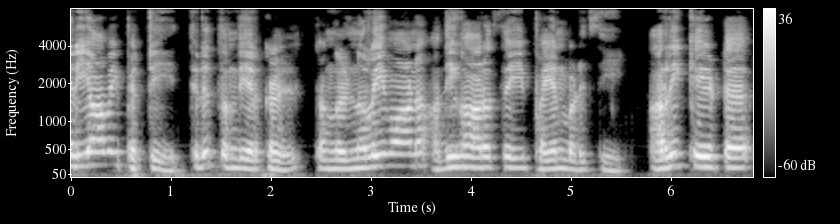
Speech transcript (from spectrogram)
மரியாவை பற்றி திருத்தந்தையர்கள் தங்கள் நிறைவான அதிகாரத்தை பயன்படுத்தி அறிக்கையிட்ட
